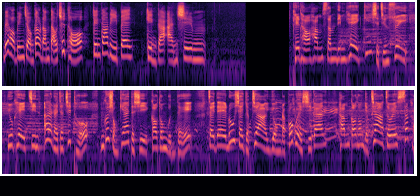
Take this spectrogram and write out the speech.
要互民众到南投佚佗更加利便、更加安心。溪头含森林溪景色真水，游客真爱来遮佚佗。不过上惊的就是交通问题，在地旅社业者用六个月时间，含交通业者做为三合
